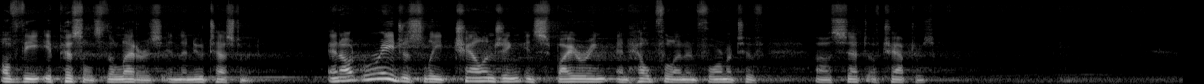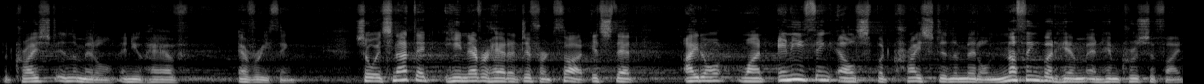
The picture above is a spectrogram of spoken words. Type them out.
of the epistles, the letters in the New Testament. An outrageously challenging, inspiring, and helpful and informative uh, set of chapters. But Christ in the middle, and you have everything. So it's not that he never had a different thought, it's that I don't want anything else but Christ in the middle, nothing but him and him crucified.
